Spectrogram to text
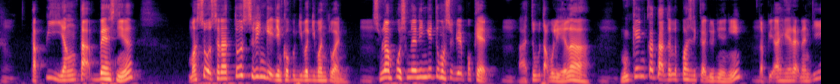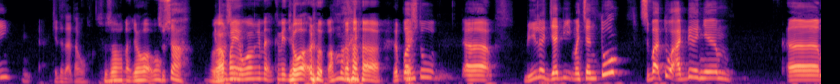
Hmm. Tapi yang tak bestnya masuk 100 ringgit je kau pergi bagi bantuan. Hmm. 99 ringgit tu masuk duit poket. Hmm. Ah tu tak boleh lah. Hmm. Mungkin kau tak terlepas dekat dunia ni, Hmm. tapi akhirat nanti kita tak tahu. Susah nak jawab pun. Susah. Memang Ramai sangat- orang nak kena jawab tu. Ramai. Lepas tu uh, bila jadi macam tu sebab tu adanya um,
